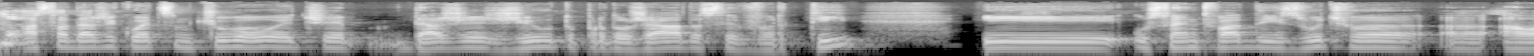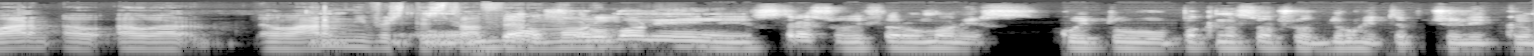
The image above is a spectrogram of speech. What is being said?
Да. Аз това даже, което съм чувал е, че даже жилото продължава да се върти и освен това да излучва а, аларм, а, алар, алармни вещества, да, феромони. феромони, стресови феромони, които пък насочват другите пчели към,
